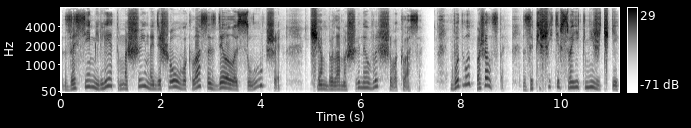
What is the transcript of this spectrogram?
За 7 лет машина дешевого класса сделалась лучше, чем была машина высшего класса. Вот-вот, пожалуйста, запишите в свои книжечки,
